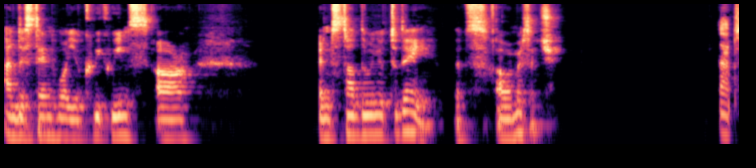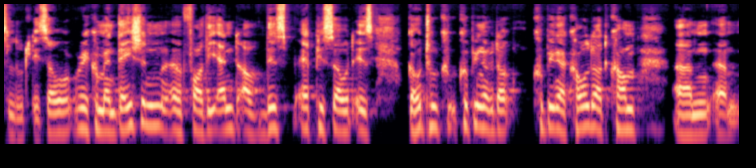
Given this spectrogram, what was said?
understand where your quick wins are, and start doing it today. That's our message. Absolutely. So recommendation uh, for the end of this episode is go to kuppingercole.com, um, um,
